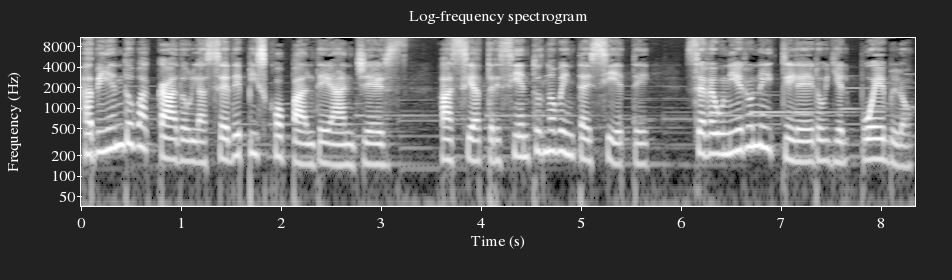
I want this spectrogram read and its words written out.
Habiendo vacado la sede episcopal de Angers hacia 397, se reunieron el clero y el pueblo,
